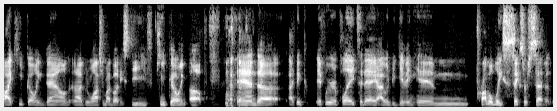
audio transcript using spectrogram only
I keep going down, and I've been watching my buddy Steve keep going up. and uh, I think if we were to play today, I would be giving him probably six or seven,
